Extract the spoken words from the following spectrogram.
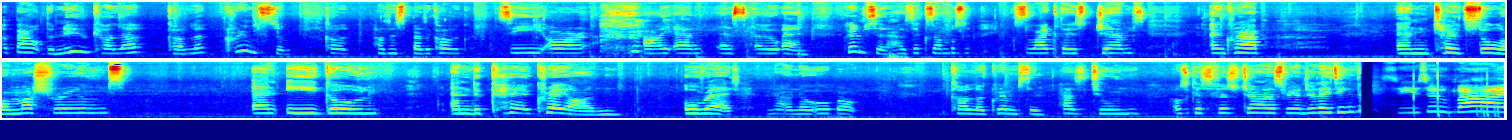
about the new color, color crimson. Color, how to spell the color? C R I M S O N. Crimson has examples like those gems and crab and toadstool or mushrooms and eagle and the crayon all red. Now know all about color crimson has gets fish charge 318 see you soon. Bye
